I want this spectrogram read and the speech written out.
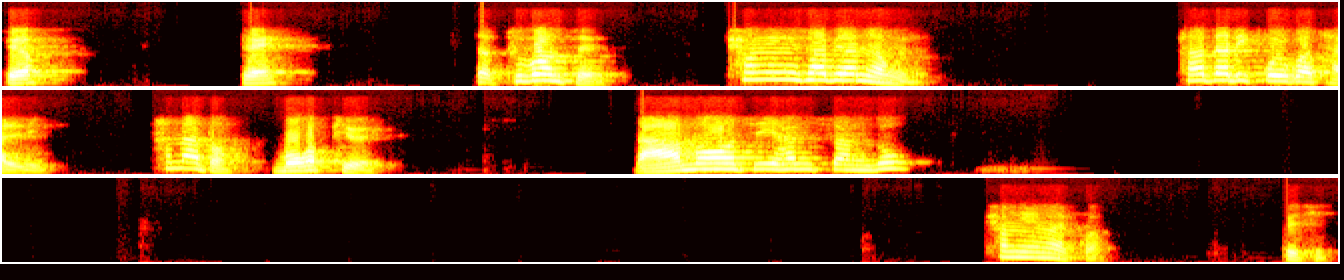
돼요? 돼? 자, 두 번째. 평행사변형은 사다리꼴과 달리 하나 더 뭐가 필요해? 나머지 한 쌍도 평행할 거야. 그렇지?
